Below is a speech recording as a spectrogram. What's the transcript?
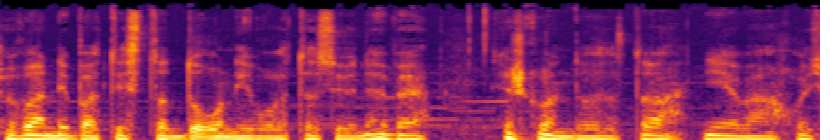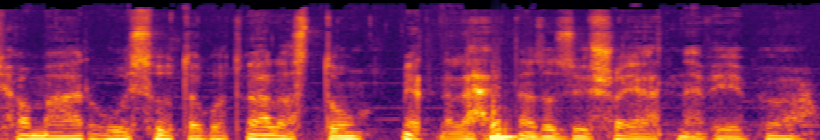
Giovanni Battista Doni volt az ő neve, és gondolta nyilván, hogy ha már új szótagot választunk, miért ne lehetne az az ő saját nevéből.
